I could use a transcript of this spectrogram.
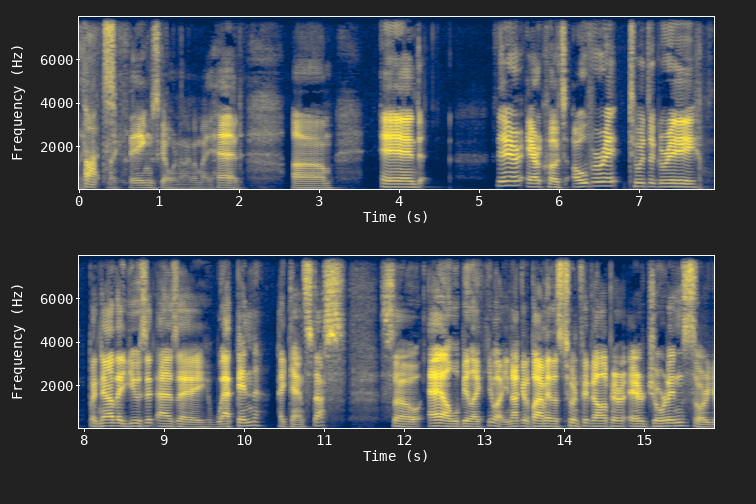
like, Thoughts. like things going on in my head, um, and they're air quotes over it to a degree, but now they use it as a weapon against us. So Al will be like, "You know what? You're not going to buy me those two hundred fifty dollar pair of Air Jordans or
